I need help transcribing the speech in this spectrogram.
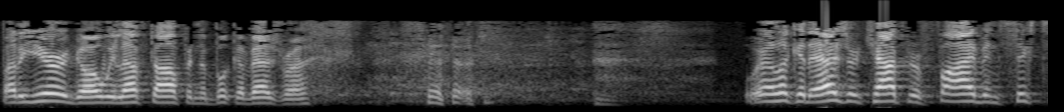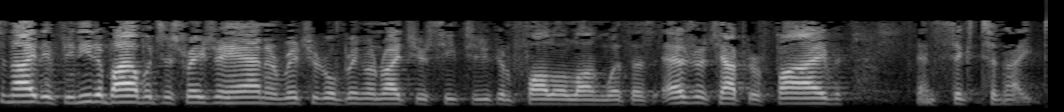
About a year ago, we left off in the book of Ezra. We're going to look at Ezra chapter 5 and 6 tonight. If you need a Bible, just raise your hand and Richard will bring one right to your seat so you can follow along with us. Ezra chapter 5 and 6 tonight.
